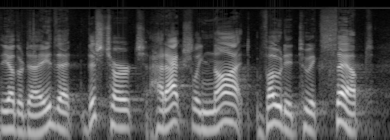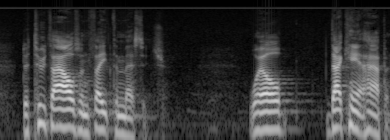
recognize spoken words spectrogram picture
the other day that this church had actually not voted to accept the 2000 faith and message. Well, that can't happen.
